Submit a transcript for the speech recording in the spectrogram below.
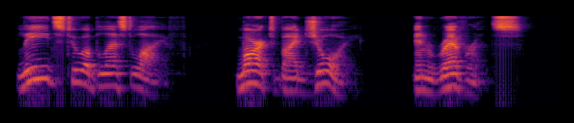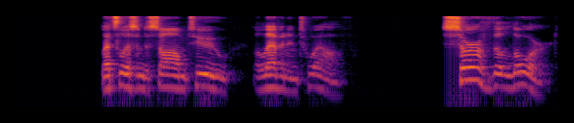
leads to a blessed life marked by joy and reverence. Let's listen to Psalm 2 11 and 12. Serve the Lord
